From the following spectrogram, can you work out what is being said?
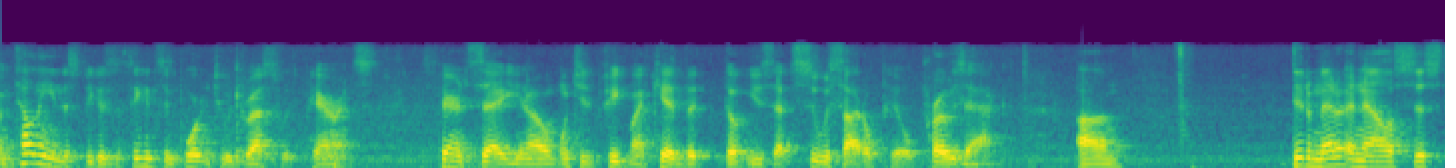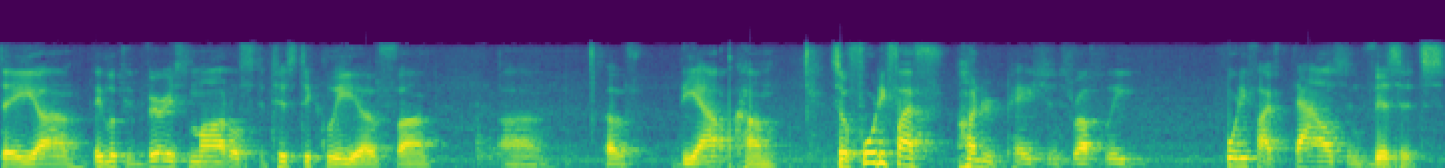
I'm telling you this because I think it's important to address with parents. Parents say, you know, I want you to treat my kid, but don't use that suicidal pill, Prozac. Um, did a meta-analysis. They, uh, they looked at various models statistically of, uh, uh, of the outcome. So 4,500 patients, roughly 45,000 visits,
